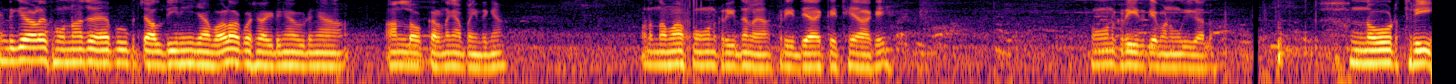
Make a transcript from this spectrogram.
ਇੰਡੀਆ ਵਾਲੇ ਫੋਨਾਂ 'ਚ ਐਪ ਊਪ ਚੱਲਦੀ ਨਹੀਂ ਜਾਂ ਬਾਹਲਾ ਕੁਝ ਆਈਡੀਆਂ ਵੀਡੀਆਂ ਅਨਲੌਕ ਕਰਨੀਆਂ ਪੈਂਦੀਆਂ। ਹੁਣ ਨਵਾਂ ਫੋਨ ਖਰੀਦਣ ਲਿਆ ਖਰੀਦਿਆ ਇੱਕ ਇੱਥੇ ਆ ਕੇ। ਫੋਨ ਖਰੀਦ ਕੇ ਬਣੂਗੀ ਗੱਲ। ਨੋਟ 3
